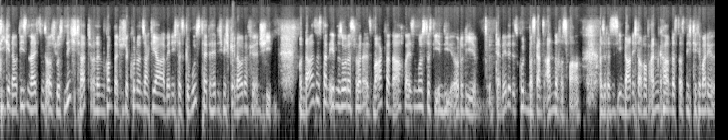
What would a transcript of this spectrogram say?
die genau diesen Leistungsausschluss nicht hat. Und dann kommt natürlich der Kunde und sagt, ja, wenn ich das gewusst hätte, hätte ich mich genau dafür entschieden. Und da ist es dann eben so, dass man als Makler nachweisen muss, dass die, die oder die, der Wille des Kunden was ganz anderes war. Also dass es ihm gar nicht darauf ankam, dass das nicht die Thematik,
